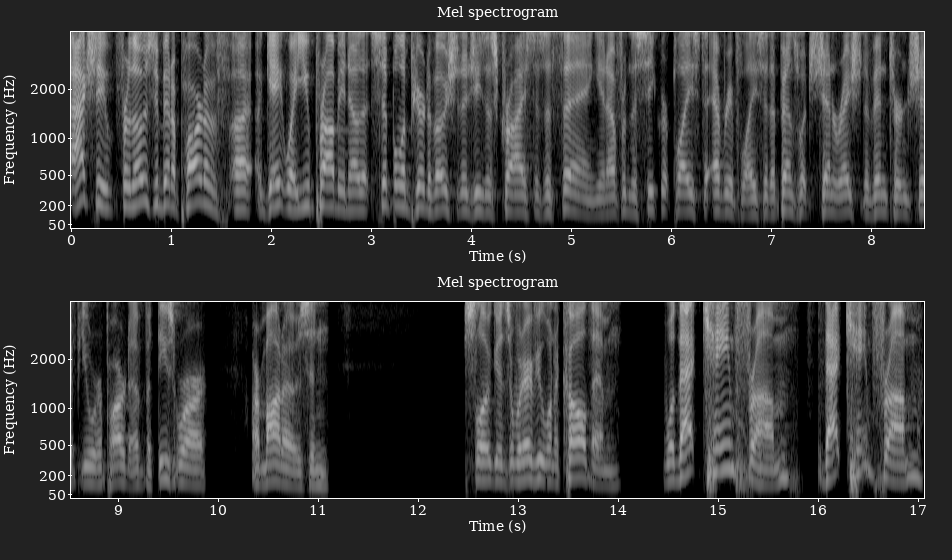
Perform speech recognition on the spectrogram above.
actually, for those who've been a part of uh, Gateway, you probably know that simple and pure devotion to Jesus Christ is a thing. You know, from the secret place to every place. It depends which generation of internship you were a part of, but these were our our mottos and slogans or whatever you want to call them. Well, that came from that came from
